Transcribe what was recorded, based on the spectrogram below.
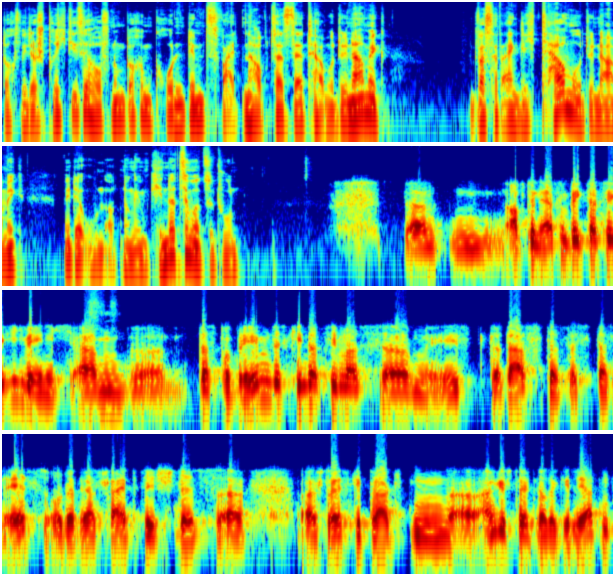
Doch widerspricht diese Hoffnung doch im Grund dem zweiten Hauptsatz der Thermodynamik. was hat eigentlich Thermodynamik mit der Unordnung im Kinderzimmer zu tun? Ähm, auf den ersten Blick tatsächlich wenig. Ähm, äh, das Problem des Kinderzimmers ähm, ist das, dass das, S oder der Schreibtisch des äh, stressgeplagten äh, Angestellten oder Gelehrten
